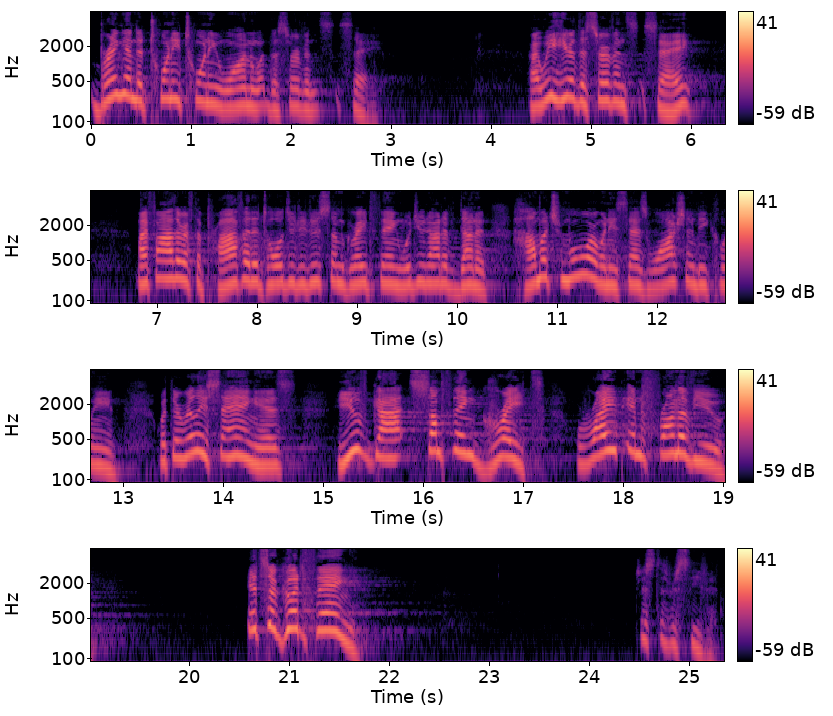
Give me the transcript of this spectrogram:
bring into 2021 what the servants say. Right, we hear the servants say, My father, if the prophet had told you to do some great thing, would you not have done it? How much more when he says, Wash and be clean? What they're really saying is, You've got something great right in front of you. It's a good thing. Just to receive it.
